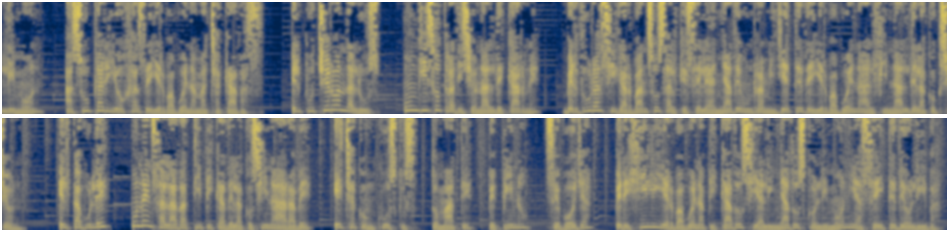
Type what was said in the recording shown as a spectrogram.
limón, azúcar y hojas de hierbabuena machacadas. El puchero andaluz, un guiso tradicional de carne, verduras y garbanzos al que se le añade un ramillete de hierbabuena al final de la cocción. El tabulé, una ensalada típica de la cocina árabe, hecha con cuscús, tomate, pepino, cebolla, perejil y hierbabuena picados y aliñados con limón y aceite de oliva.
